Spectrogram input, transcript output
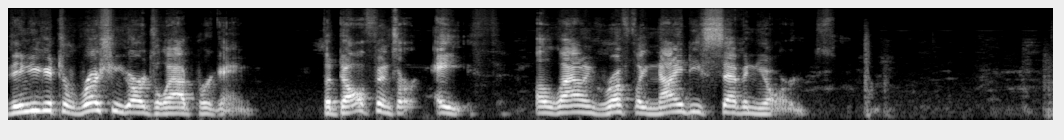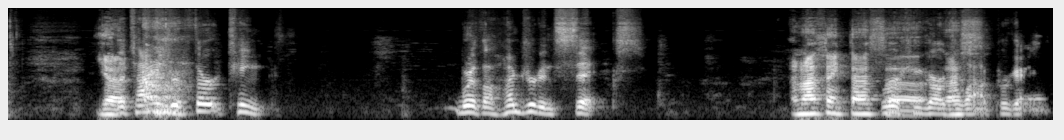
Then you get to rushing yards allowed per game. The Dolphins are eighth, allowing roughly 97 yards. Yeah, The Titans are 13th with 106 and I think that's a, rushing yards that's, allowed per game.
